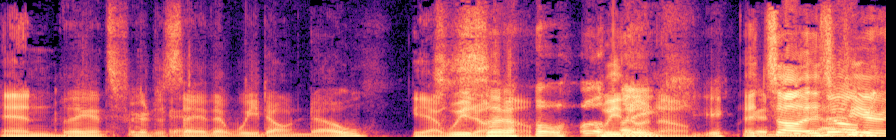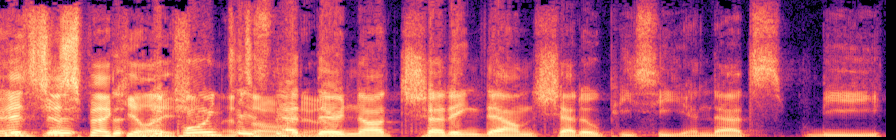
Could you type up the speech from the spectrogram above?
And I think it's fair to say that we don't know. yeah, we don't So, know. We don't know. It's all it's that. pure. It's just the- the- speculation. The, point That's is that they're not shutting down Shadow PC, and that's the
